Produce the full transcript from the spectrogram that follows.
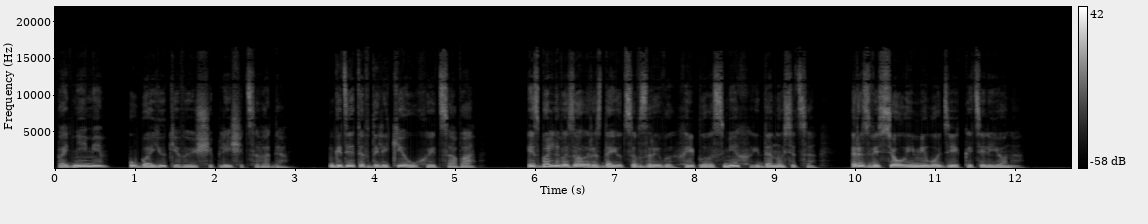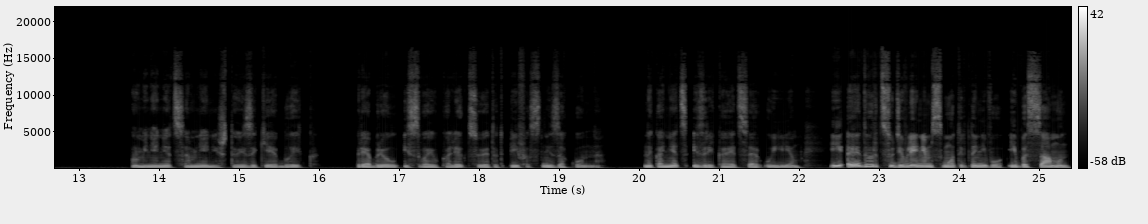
Под ними убаюкивающе плещется вода. Где-то вдалеке ухает сова — из бального зала раздаются взрывы хриплого смеха и доносятся развеселые мелодии котельона. У меня нет сомнений, что Изекия Блейк приобрел и свою коллекцию этот пифос незаконно. Наконец изрекает сэр Уильям, и Эдвард с удивлением смотрит на него, ибо сам он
